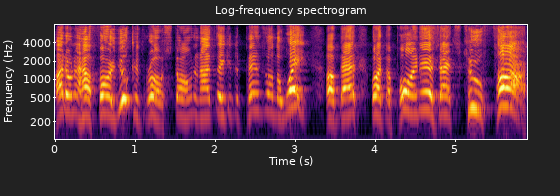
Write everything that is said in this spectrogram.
I don't know how far you can throw a stone, and I think it depends on the weight of that. But the point is, that's too far.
